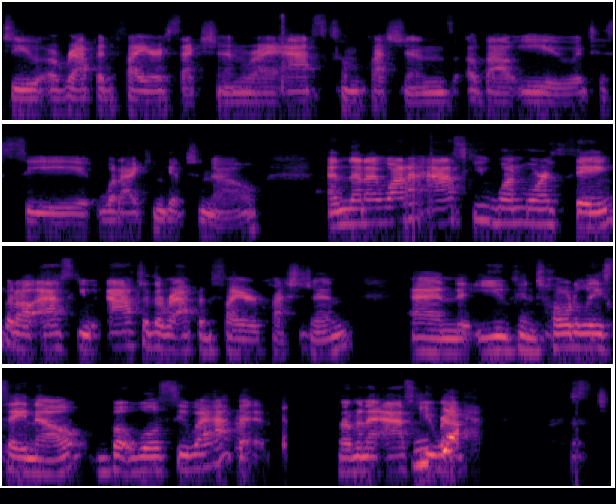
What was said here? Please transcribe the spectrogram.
do a rapid fire section where I ask some questions about you and to see what I can get to know. And then I want to ask you one more thing, but I'll ask you after the rapid fire question and you can totally say no, but we'll see what happens. So I'm going to ask you Yeah. rapid first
